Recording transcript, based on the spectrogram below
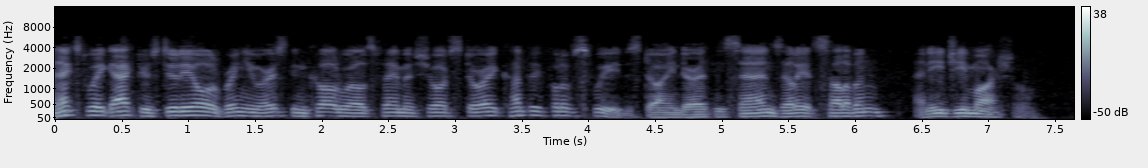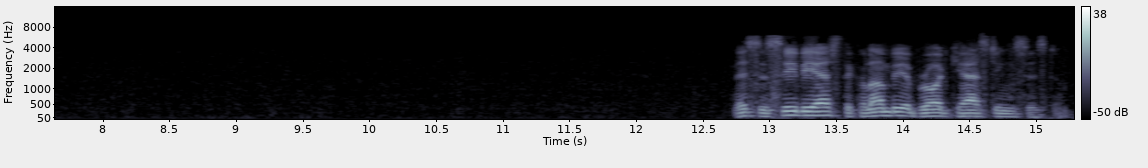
Next week, Actors Studio will bring you Erskine Caldwell's famous short story, Country Full of Swedes, starring Dorothy Sands, Elliot Sullivan, and E.G. Marshall. This is CBS, the Columbia Broadcasting System.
